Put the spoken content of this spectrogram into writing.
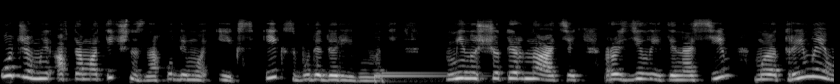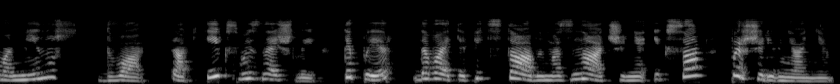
Отже, ми автоматично знаходимо х. х буде дорівнювати. Мінус 14 розділити на 7 ми отримаємо мінус 2. Так, х ми знайшли. Тепер давайте підставимо значення х перше рівняння.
